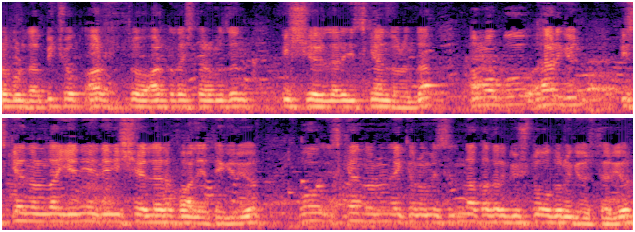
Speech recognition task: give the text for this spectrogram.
Burada birçok Arsu arkadaşlarımızın iş yerleri İskenderun'da. Ama bu her gün İskenderun'da yeni yeni iş yerleri faaliyete giriyor. Bu İskenderun'un ekonomisinin ne kadar güçlü olduğunu gösteriyor.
